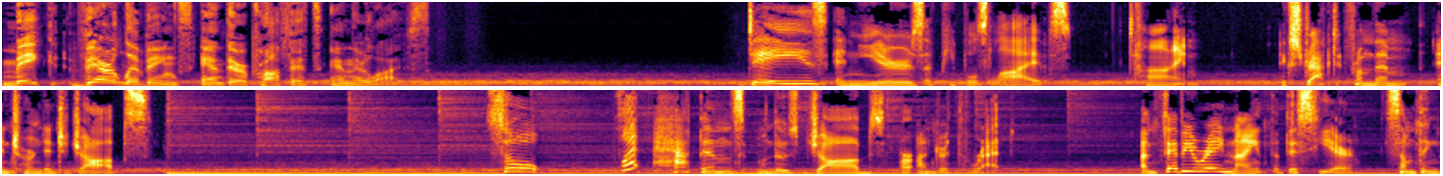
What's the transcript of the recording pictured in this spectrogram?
make their livings and their profits and their lives. Days and years of people's lives, time, extracted from them and turned into jobs. So, what happens when those jobs are under threat? On February 9th of this year, something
